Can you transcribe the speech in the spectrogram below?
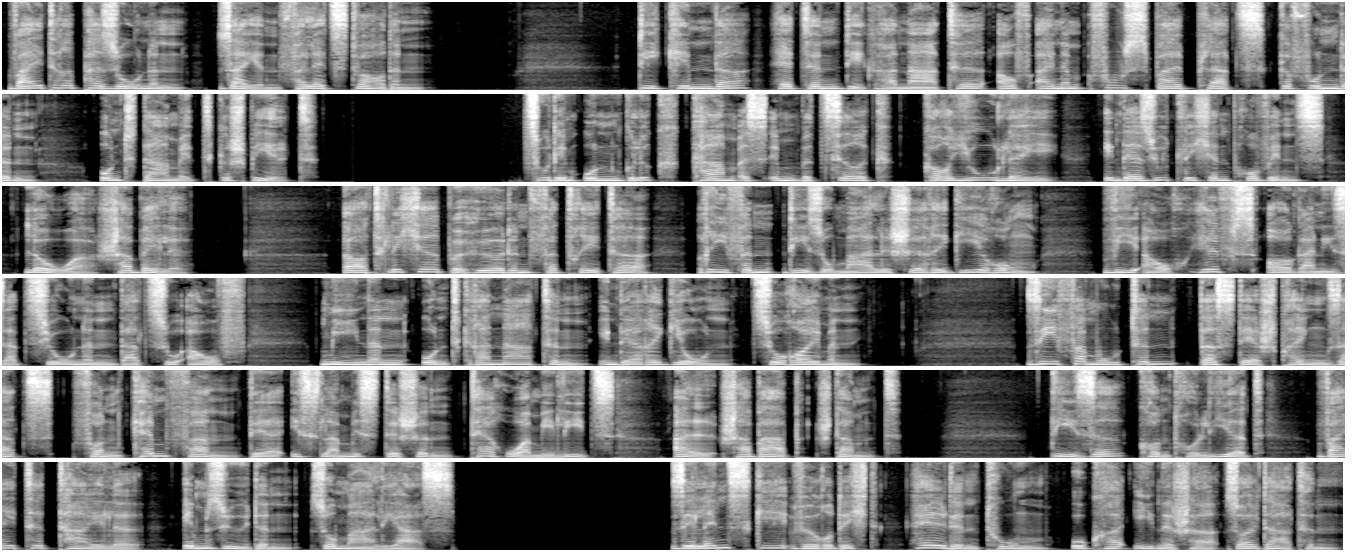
Weitere Personen seien verletzt worden. Die Kinder hätten die Granate auf einem Fußballplatz gefunden und damit gespielt. Zu dem Unglück kam es im Bezirk Koryuley in der südlichen Provinz Lower Shabelle. Örtliche Behördenvertreter riefen die somalische Regierung wie auch Hilfsorganisationen dazu auf, Minen und Granaten in der Region zu räumen. Sie vermuten, dass der Sprengsatz von Kämpfern der islamistischen Terrormiliz Al-Shabaab stammt. Diese kontrolliert weite Teile im Süden Somalias. Zelensky würdigt Heldentum ukrainischer Soldaten.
